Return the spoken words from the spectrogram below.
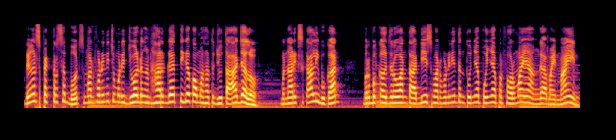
Dengan spek tersebut, smartphone ini cuma dijual dengan harga 3,1 juta aja loh. Menarik sekali bukan? Berbekal jeroan tadi, smartphone ini tentunya punya performa yang nggak main-main.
